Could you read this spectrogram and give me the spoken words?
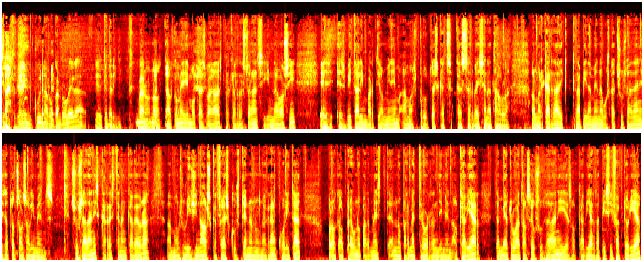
Tenim cuina rollera. Què, tenim? Bueno, no, tal com he dit moltes vegades, perquè el restaurant sigui un negoci, és, és vital invertir al mínim amb els productes que, que es serveixen a taula. El mercat ràdic ràpidament ha buscat sucedanis a tots els aliments. Sucedanis que res tenen que veure amb els originals que frescos tenen una gran qualitat, però que el preu no permet, no permet treure rendiment. El caviar també ha trobat el seu sucedani i és el caviar de piscifactoria,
